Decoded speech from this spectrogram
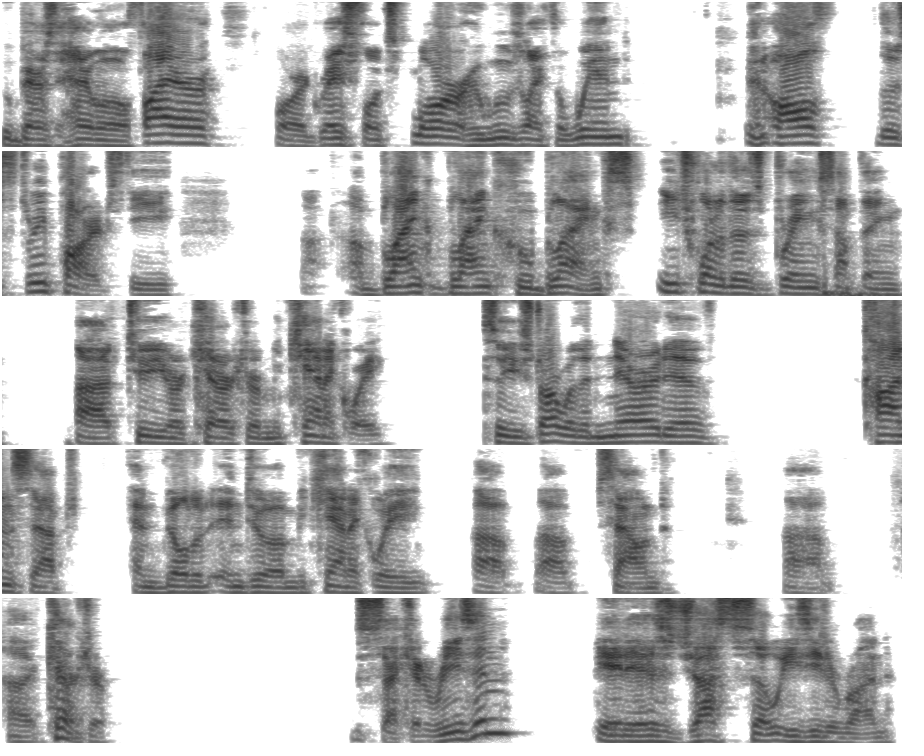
who bears a halo of fire, or a graceful explorer who moves like the wind. And all those three parts, the uh, a blank blank who blanks, each one of those brings something uh, to your character mechanically. So you start with a narrative concept and build it into a mechanically uh, uh, sound uh, uh, character. Second reason, it is just so easy to run.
